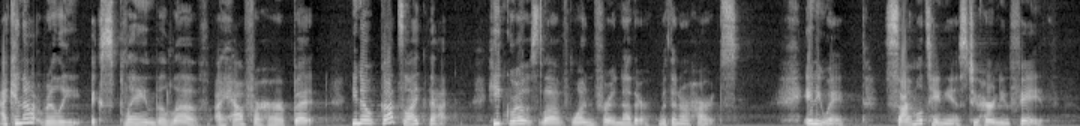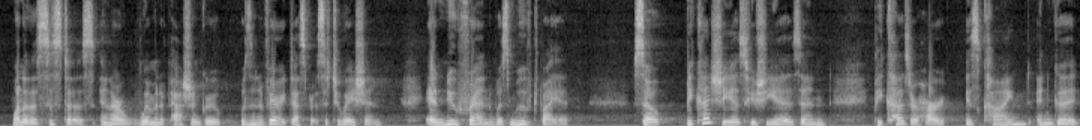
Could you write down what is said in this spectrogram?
I cannot really explain the love I have for her, but you know, God's like that. He grows love one for another within our hearts. Anyway, Simultaneous to her new faith, one of the sisters in our Women of Passion group was in a very desperate situation, and new friend was moved by it. So, because she is who she is, and because her heart is kind and good,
